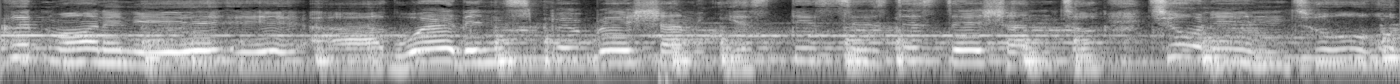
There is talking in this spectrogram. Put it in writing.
good morning, yeah. Word inspiration. Yes, this is the station to tune into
